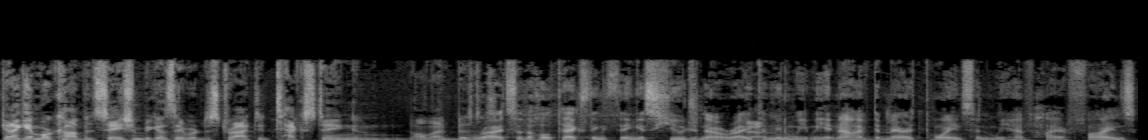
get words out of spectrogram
Can I get more compensation because they were distracted, texting, and all that business? Right. So the whole texting thing is huge now, right? Yeah. I mean, we, we now have demerit points and we have higher fines.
